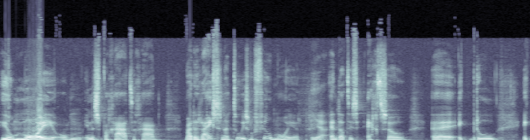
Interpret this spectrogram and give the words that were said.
heel mooi om in de spagaat te gaan. Maar de reis ernaartoe is nog veel mooier. ja. En dat is echt zo. Eh, ik bedoel, ik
